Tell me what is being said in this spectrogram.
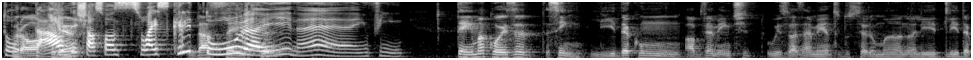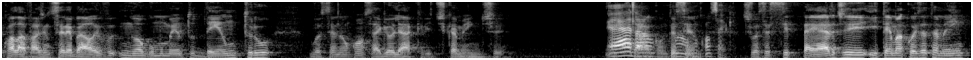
Total, deixar sua, sua escritura aí, né? Enfim. Tem uma coisa, assim, lida com, obviamente, o esvaziamento do ser humano ali, lida com a lavagem cerebral e em algum momento dentro você não consegue olhar criticamente É, tá não, acontecendo. não, não consegue. Você se perde e tem uma coisa também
